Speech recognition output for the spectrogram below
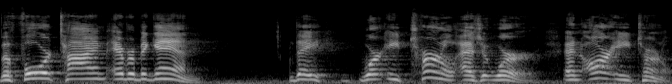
before time ever began. They were eternal, as it were, and are eternal.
